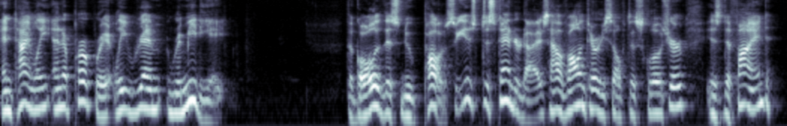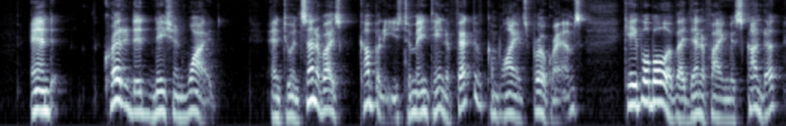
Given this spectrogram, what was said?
and timely and appropriately rem- remediate. The goal of this new policy is to standardize how voluntary self disclosure is defined and credited nationwide, and to incentivize companies to maintain effective compliance programs capable of identifying misconduct,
